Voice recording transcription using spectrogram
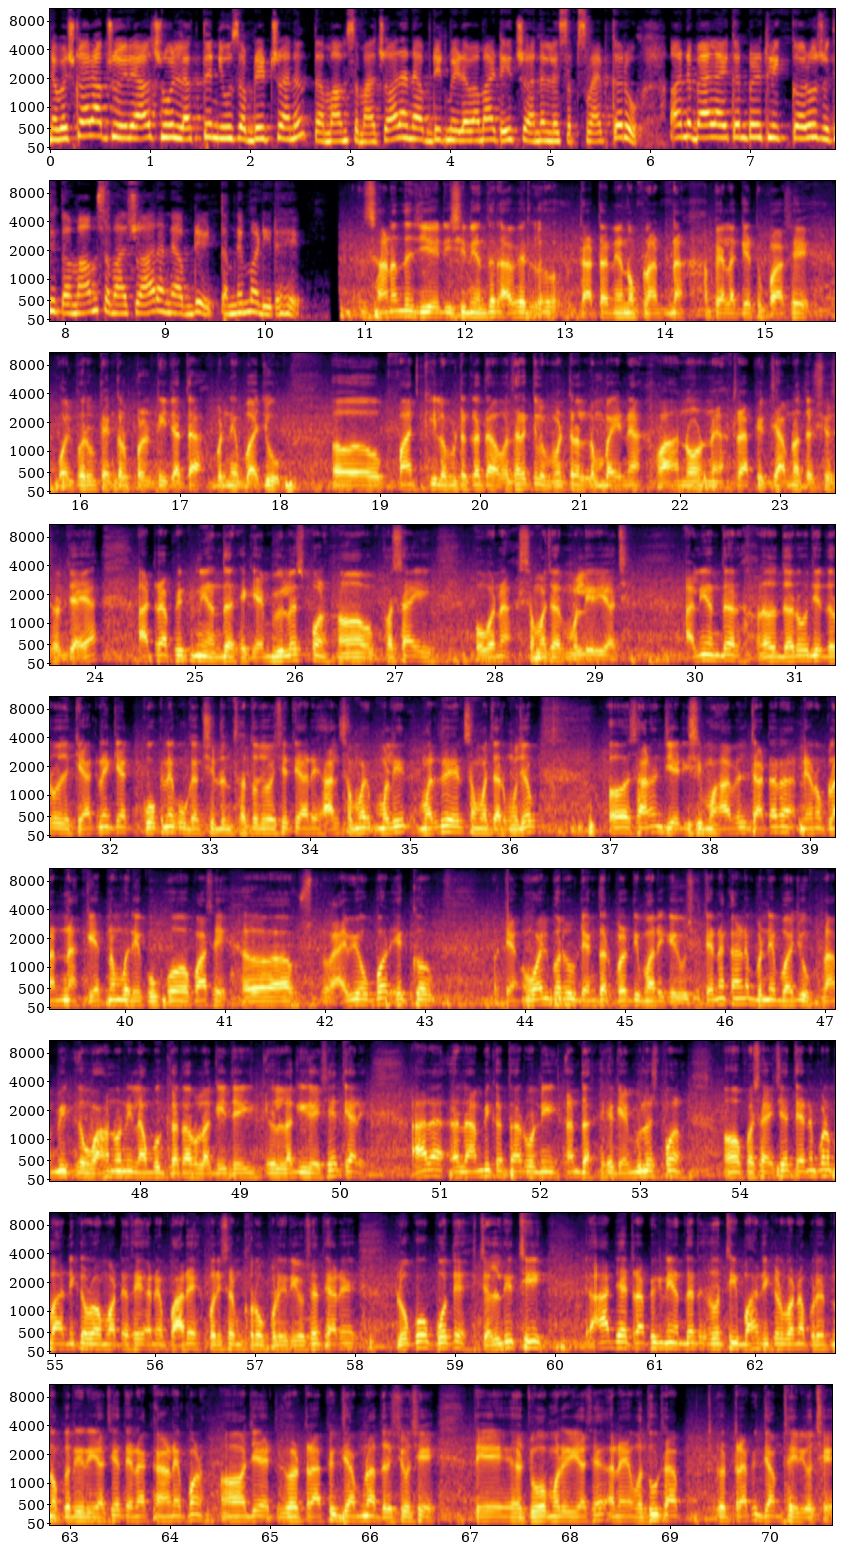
નમસ્કાર, આપ જોઈ રહ્યા છો લખત ન્યૂઝ અપડેટ ચેનલ. તમામ સમાચાર અને અપડેટ મેળવવા માટે ચેનલને સબસ્ક્રાઇબ કરો અને બેલ આઇકન પર ક્લિક કરો જેથી તમામ સમાચાર અને અપડેટ તમને મળી રહે. સાણંદ જીઆઈડીસીની અંદર આવેલો ટાટા નેનો પ્લાન્ટના પહેલા ગેટ પાસે બોલભરું ટેન્કર પલટી જતા બંને બાજુ પાંચ કિલોમીટર કરતાં વધારે કિલોમીટર લંબાઈના વાહનોને ટ્રાફિક જામના દ્રશ્યો સર્જાયા. આ ટ્રાફિકની અંદર એક એમ્બ્યુલન્સ પણ ફસાઈ હોવાના સમાચાર મળી રહ્યા છે. હાલની અંદર દરરોજે દરરોજે ક્યાંક ને ક્યાંક કોકને કોક એક્સિડન્ટ થતો જ હોય છે. ત્યારે હાલ સમય મળી મળી રહેલ સમાચાર મુજબ સાણંદ જીઆઈડીસીમાં આવેલ ટાટાના નેનો પ્લાન્ટના ગેટ નંબર એક પાસે હાઈવે ઉપર એક ઓઇલ ભરેલું ટેન્કર પલટી મારી ગયું છે. તેના કારણે બંને બાજુ લાંબી વાહનોની લાંબી કતારો લાગી જઈ, લાગી ગઈ છે. ત્યારે આ લાંબી કતારોની અંદર એક એમ્બ્યુલન્સ પણ ફસાય છે. તેને પણ બહાર નીકળવા માટે થઈ અને ભારે પરિશ્રમ કરવો પડી રહ્યો છે. ત્યારે લોકો પોતે જલ્દીથી આ જે ટ્રાફિકની અંદરથી બહાર નીકળવાના પ્રયત્નો કરી રહ્યા છે. તેના કારણે પણ જે ટ્રાફિક જામના દ્રશ્યો છે તે જોવા મળી રહ્યા છે અને વધુ ટ્રાફ- ટ્રાફિક જામ થઈ રહ્યો છે.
